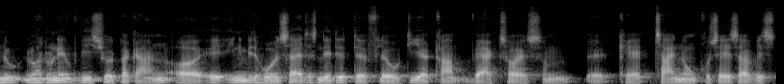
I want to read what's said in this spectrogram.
Nu, nu har du nævnt Visio et par gange, og øh, inde i mit hoved, så er det sådan lidt et øh, flow-diagram-værktøj, som øh, kan tegne nogle processer, og hvis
